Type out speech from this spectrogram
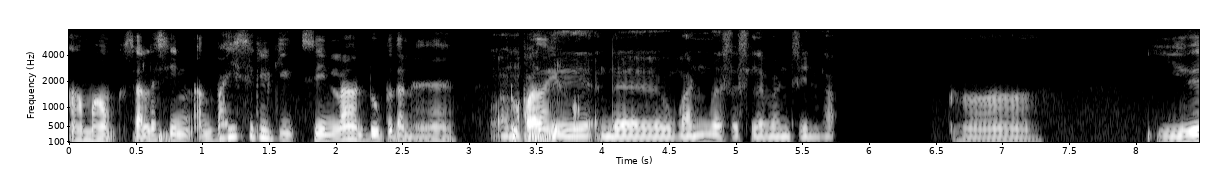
ஆமா செல சீன் அந்த பைசிகிள் கிக் சீன்ல்லா டூப்பு தானே? டூப்பா தான் அந்த ஒன் வர்சஸ் லெவன் சீன்லா ஆ இது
